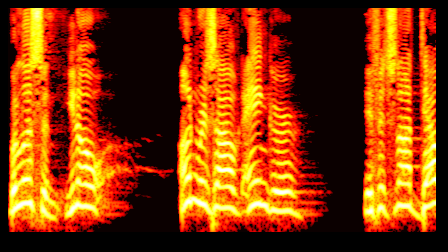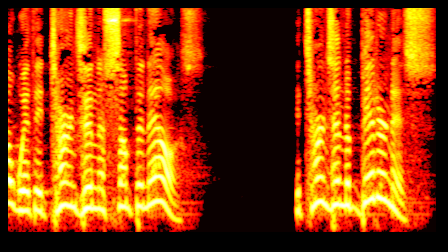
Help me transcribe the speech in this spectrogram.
But listen, you know, unresolved anger, if it's not dealt with, it turns into something else. It turns into bitterness.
